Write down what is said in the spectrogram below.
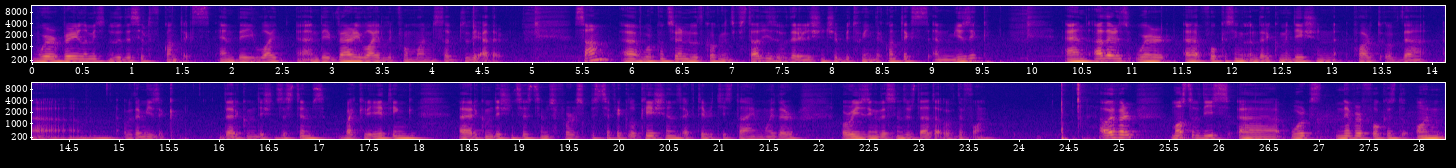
were very limited with the set of contexts and they wide and they vary widely from one study to the other. Some uh, were concerned with cognitive studies of the relationship between the context and music, and others were uh, focusing on the recommendation part of the um, of the music, the recommendation systems by creating uh, recommendation systems for specific locations, activities, time, weather, or using the sensors data of the phone. However, most of these uh, works never focused on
